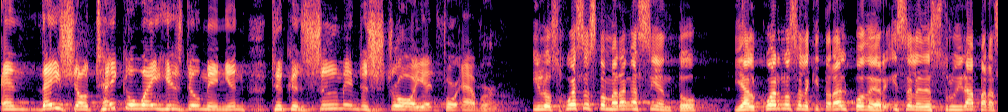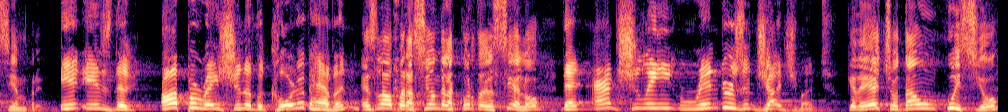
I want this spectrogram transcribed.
and they shall take away his dominion to consume and destroy it forever. Y los jueces tomarán asiento y al cuerno se le quitará el poder y se le destruirá para siempre. It is the operation of the court of heaven Es la operación de la corte del cielo that actually renders a judgment que de hecho da un juicio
